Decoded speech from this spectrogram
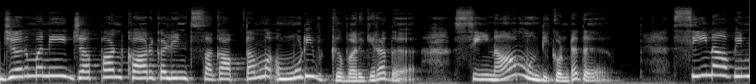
ஜெர்மனி ஜப்பான் கார்களின் சகாப்தம் முடிவுக்கு வருகிறது. சீனா முந்திக் கொண்டது சீனாவின்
